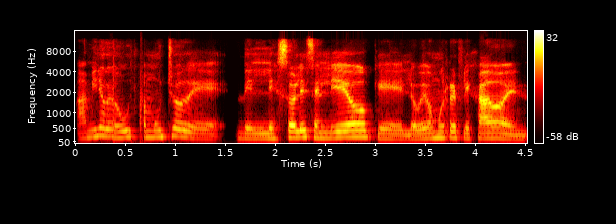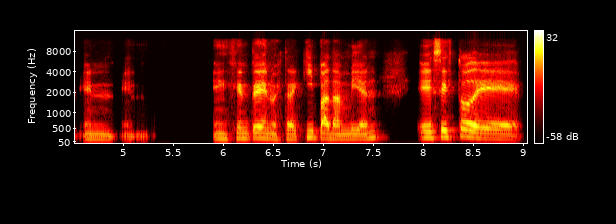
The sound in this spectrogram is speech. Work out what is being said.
A mí lo que me gusta mucho de, de Soles en Leo, que lo veo muy reflejado en, gente de nuestra equipa también, es esto de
